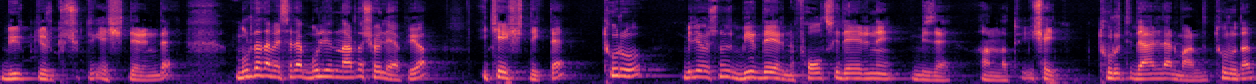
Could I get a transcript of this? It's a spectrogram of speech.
büyüktür küçüklük eşitlerinde. Burada da mesela boolean'larda şöyle yapıyor. İki eşitlikte true biliyorsunuz bir değerini false değerini bize anlatıyor. Şey true değerler vardı. True da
